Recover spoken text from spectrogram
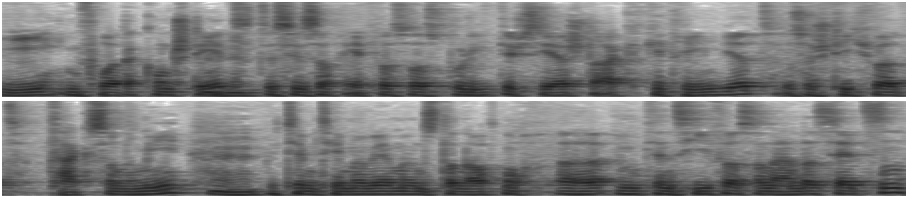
E im Vordergrund steht. Mhm. Das ist auch etwas, was politisch sehr stark getrieben wird also Stichwort Taxonomie. Mhm. Mit dem Thema werden wir uns dann auch noch äh, intensiv auseinandersetzen.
